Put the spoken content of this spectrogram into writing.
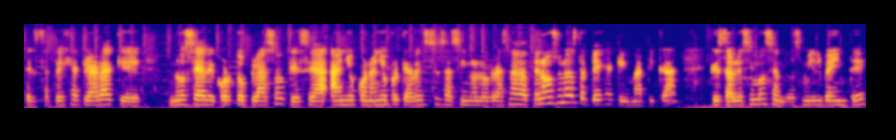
estrategia clara que no sea de corto plazo, que sea año con año, porque a veces así no logras nada. Tenemos una estrategia climática que establecimos en 2020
